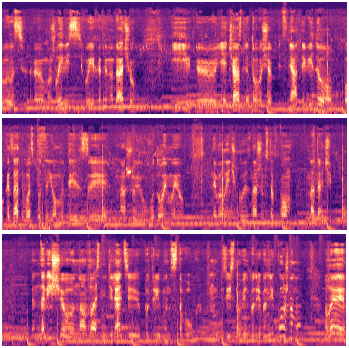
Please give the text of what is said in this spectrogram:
І з'явилась е, можливість виїхати на дачу. І е, є час для того, щоб зняти відео, показати вас, познайомити з нашою водоймою невеличкою, з нашим ставком на дачі. Навіщо на власній ділянці потрібен ставок? Ну, звісно, він потрібен не кожному. Але,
